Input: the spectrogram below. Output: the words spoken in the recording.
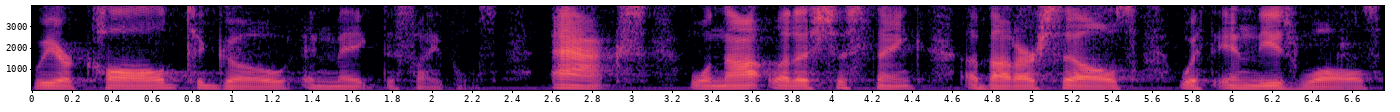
We are called to go and make disciples. Acts will not let us just think about ourselves within these walls.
